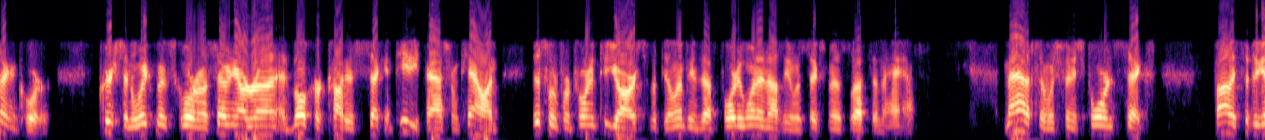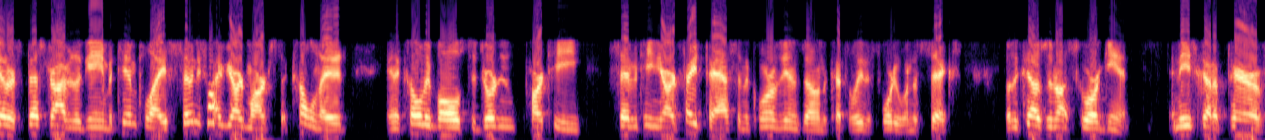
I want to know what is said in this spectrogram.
second quarter. Christian Wickman scored on a seven-yard run, and Volker caught his second TD pass from Cowan, this one for 22 yards to put the Olympians up 41 to nothing with six minutes left in the half. Madison, which finished four and six, finally put together its best drive of the game, a 10-play, 75-yard march that culminated in a Coley Bowles to Jordan Partee 17-yard fade pass in the corner of the end zone to cut the lead at 41 to six. But the Cubs did not score again, and East got a pair of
